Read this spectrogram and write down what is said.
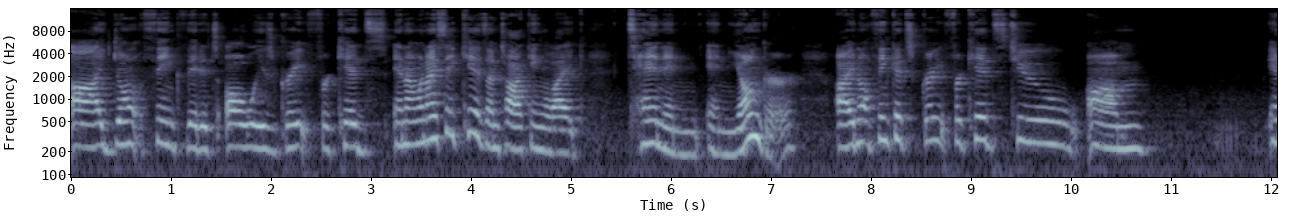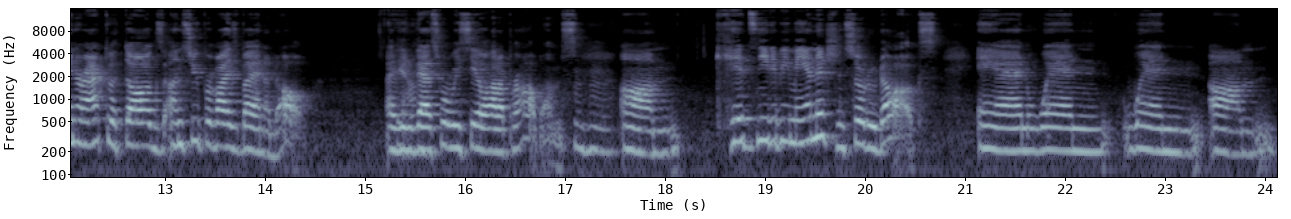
I don't think that it's always great for kids. And I, when I say kids, I'm talking like 10 and, and younger, I don't think it's great for kids to um, interact with dogs unsupervised by an adult. I think Yeah. that's where we see a lot of problems. Um, kids need to be managed, and so do dogs. And when when um,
